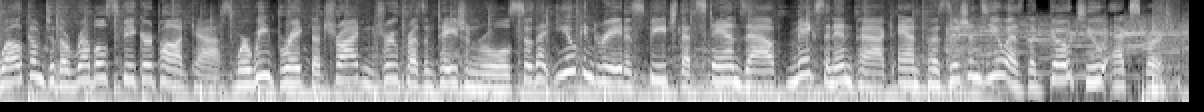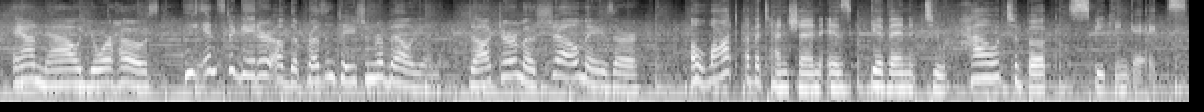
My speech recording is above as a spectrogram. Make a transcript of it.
Welcome to the Rebel Speaker Podcast, where we break the tried and true presentation rules so that you can create a speech that stands out, makes an impact, and positions you as the go to expert. And now, your host, the instigator of the Presentation Rebellion, Dr. Michelle Mazur. A lot of attention is given to how to book speaking gigs.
